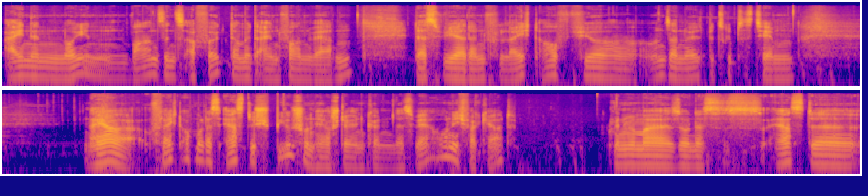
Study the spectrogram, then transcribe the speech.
einen neuen Wahnsinnserfolg damit einfahren werden, dass wir dann vielleicht auch für unser neues Betriebssystem, naja, vielleicht auch mal das erste Spiel schon herstellen können. Das wäre auch nicht verkehrt. Wenn wir mal so das erste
